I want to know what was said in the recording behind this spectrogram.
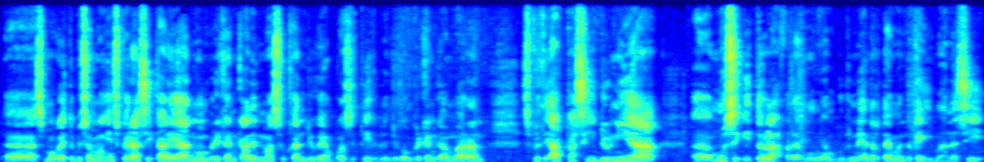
Uh, semoga itu bisa menginspirasi kalian, memberikan kalian masukan juga yang positif dan juga memberikan gambaran seperti apa sih dunia uh, musik itulah pada umumnya. Dunia entertainment itu kayak gimana sih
